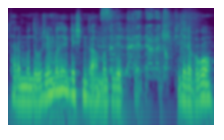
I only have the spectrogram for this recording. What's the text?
다른 분들 오시는 분들 계신가 한번 기다려 기다려보고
